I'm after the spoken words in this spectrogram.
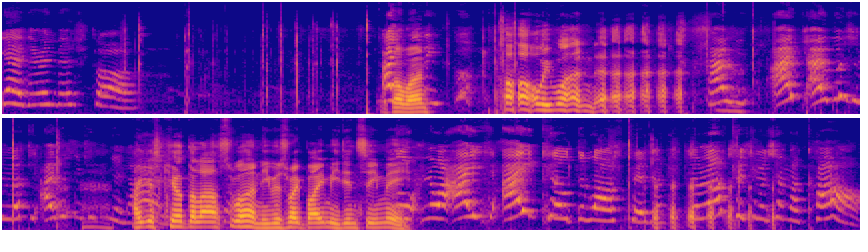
Yeah, they're in this car. I on. really- Oh, we won. How, I, I wasn't looking. I wasn't an I just killed the last one. He was right by me. He didn't see me. No, no, I, I killed the last person. the last person was in the car.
